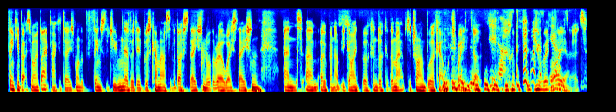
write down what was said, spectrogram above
Thinking back to my backpacker days, one of the things that you never did was come out of the bus station or the railway station and um, open up your guidebook and look at the map to try and work out which way to go. Yeah. you read Yeah. that,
